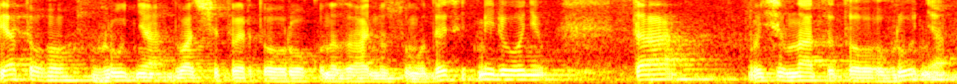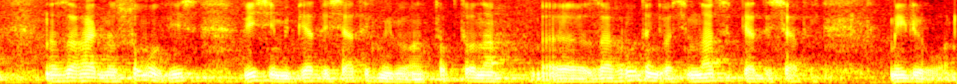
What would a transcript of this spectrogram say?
Е, 5 грудня 2024 року на загальну суму 10 мільйонів та 18 грудня на загальну суму 8,5 мільйона, тобто на, е, за грудень 18,5 мільйона.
